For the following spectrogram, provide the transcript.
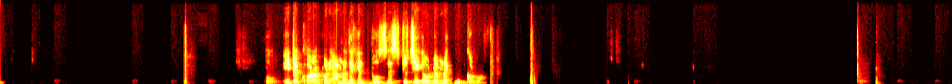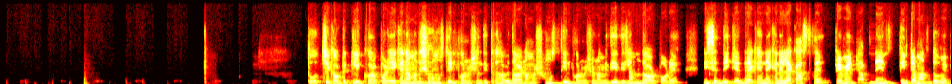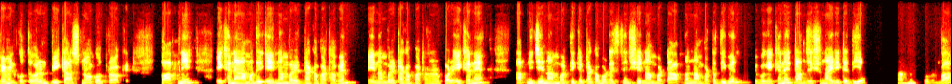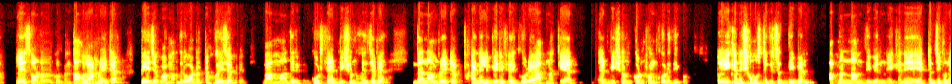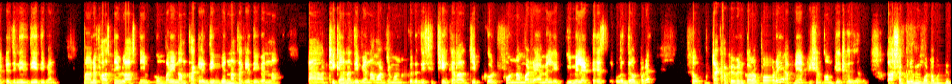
তো এটা করার পরে আমরা দেখেন প্রসেস টু চেক আউট আমরা ক্লিক করব। তো চেক আউটে ক্লিক করার পরে এখানে আমাদের সমস্ত ইনফরমেশন দিতে হবে। ধরেন আমার সমস্ত ইনফরমেশন আমি দিয়ে দিলাম, দেওয়ার পরে নিচের দিকে দেখেন এখানে লেখা আছে পেমেন্ট আপনি তিনটা মাধ্যমে পেমেন্ট করতে পারেন, বিকাশ, নগদ, রকেট। তো আপনি এখানে আমাদের এই নাম্বারে টাকা পাঠাবেন। এই নাম্বারে টাকা পাঠানোর পর এখানে আপনি যে নাম্বার থেকে টাকা পাঠাইছেন, সেই নাম্বারটা আপনার নাম্বারটা দিবেন এবং এখানে ট্রানজেকশন আইডিটা দিয়ে সাবমিট করবেন বা প্লেস অর্ডার করবেন। তাহলে আমরা এটা পেয়ে যাব, আমাদের অর্ডারটা হয়ে যাবে বা আমাদের কোর্সে অ্যাডমিশন হয়ে যাবে। দেন আমরা এটা ফাইনালি ভেরিফাই করে আপনাকে অ্যাডমিশন কনফার্ম করে দিব। তো এখানে সমস্ত কিছু দিবেন, আপনার নাম দিবেন, এখানে একটা যে কোনো একটা জিনিস দিয়ে দিবেন। মানে ফার্স্ট নেম লাস্ট নেম কোম্পানির নাম থাকলে দিবেন, না থাকলে দিবেন না। ঠিকানা দিবেন, আমার যেমন করে দিচ্ছি ঠিকানা zip code phone number ML email address এগুলো দেওয়ার পরে সব টাকা পেমেন্ট করার পরে আপনি অ্যাডমিশন কমপ্লিট হয়ে যাবে। আশা করি মোটামুটি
